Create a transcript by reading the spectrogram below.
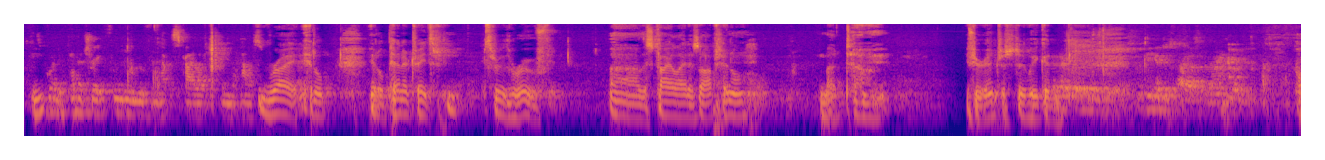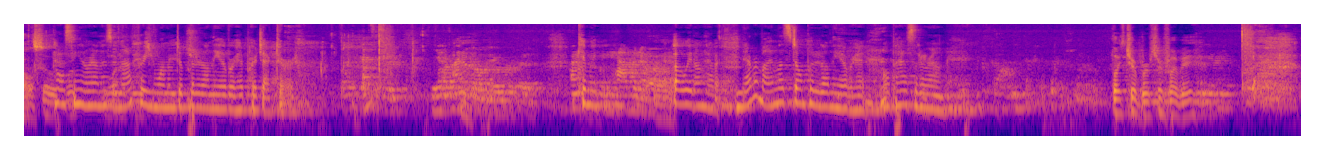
It's going to penetrate through the roof and have a skylight in the house. right, it'll, it'll penetrate th- through the roof. Uh, The skylight is optional, but um, if you're interested, we could also. Passing it around is enough, or you want them to put it on the overhead projector? Yeah, I don't know. I don't Can we? Have an overhead? Oh, we don't have it. Never mind, let's don't put it on the overhead. We'll pass it around. Vice Chair Bursar, if I may.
